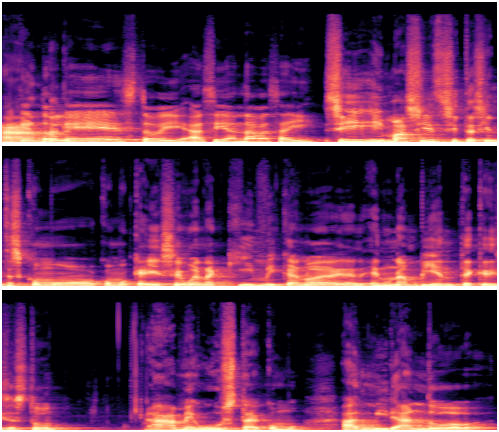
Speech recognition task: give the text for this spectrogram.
a que toque esto y así andabas ahí. Sí, y más si, si te sientes como, como que hay esa buena química, ¿no? En, en, un ambiente que dices tú, ah, me gusta, como admirando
